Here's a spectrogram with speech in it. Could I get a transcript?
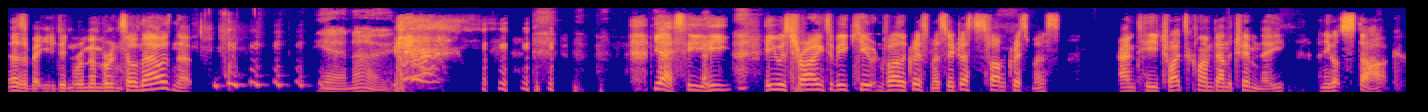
There's a bit you didn't remember until now, isn't it? Yeah, no. yes, he, he he was trying to be cute and Father Christmas, so he dressed as Father Christmas, and he tried to climb down the chimney, and he got stuck,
